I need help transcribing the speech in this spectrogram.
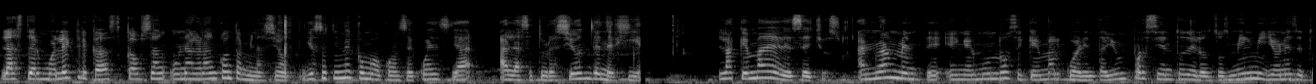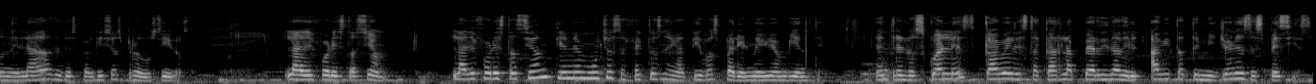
Las termoeléctricas causan una gran contaminación y esto tiene como consecuencia a la saturación de energía. La quema de desechos. Anualmente en el mundo se quema el 41% de los 2.000 millones de toneladas de desperdicios producidos. La deforestación. La deforestación tiene muchos efectos negativos para el medio ambiente, entre los cuales cabe destacar la pérdida del hábitat de millones de especies.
